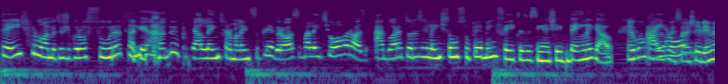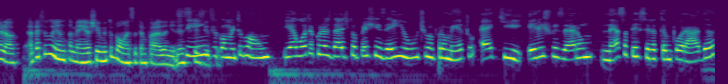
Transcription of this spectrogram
3 quilômetros de grossura, tá ligado? Porque a lente era uma lente super grossa, uma lente horrorosa. Agora todas as lentes são super bem feitas, assim, achei bem legal. Eu concordo Aí com isso, outra- eu achei bem melhor. Até figurino também, eu achei muito bom essa temporada nesse Sim, quesito. ficou muito bom. E a outra curiosidade que eu pesquisei, e última, prometo, é que eles fizeram nessa terceira temporada,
